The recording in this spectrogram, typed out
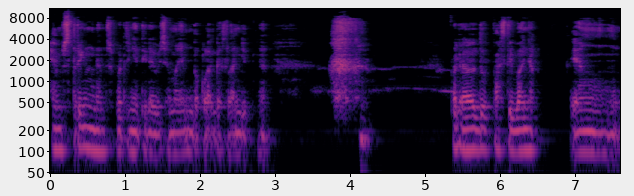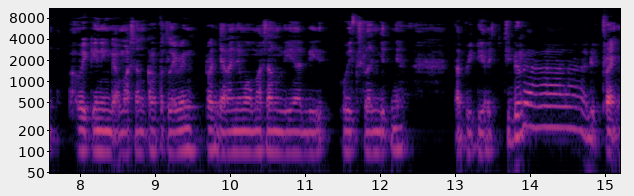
hamstring dan sepertinya tidak bisa main untuk laga selanjutnya. Padahal itu pasti banyak yang week ini nggak masang Calvert Lewin rencananya mau masang dia di week selanjutnya. Tapi dia cedera di prank.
